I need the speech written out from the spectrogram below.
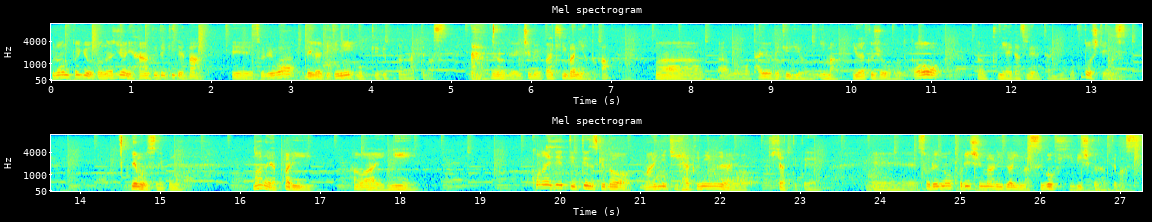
フロント業と同じように把握できればえー、それは例外的に OK ということになってます。なので一部バイキーバニアとか、まあ、あの対応できるように今予約情報とかを組合で集めるたりようなことをしています。でもですねこのまだやっぱりハワイに来ないでって言ってるんですけど毎日100人ぐらいを来ちゃってて、えー、それの取り締まりが今すごく厳しくなってます。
